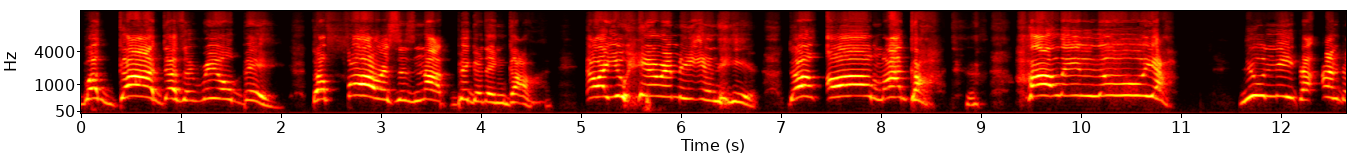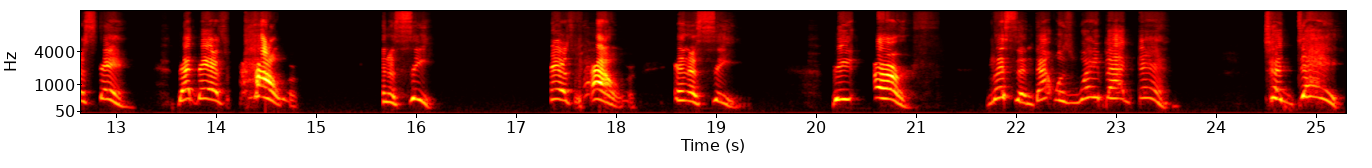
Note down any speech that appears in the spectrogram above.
But God does it real big. The forest is not bigger than God. Are you hearing me in here? Don't, oh my God. Hallelujah. You need to understand that there's power in a seed. There's power in a seed. The earth, listen, that was way back then. Today,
